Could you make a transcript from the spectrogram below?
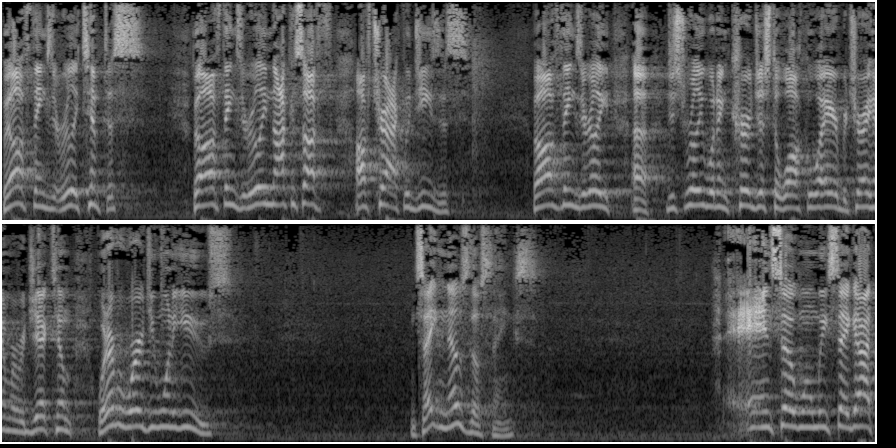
We all have things that really tempt us. We all have things that really knock us off, off track with Jesus. We all have things that really, uh, just really would encourage us to walk away or betray Him or reject Him, whatever word you want to use. And Satan knows those things. And so when we say, God,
